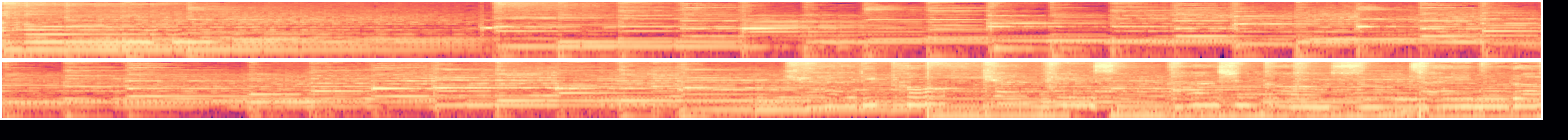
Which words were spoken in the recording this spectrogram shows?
เราแค่ได้พบแค่เพียงสบตาฉันก็สุขใจเมื่อเรา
